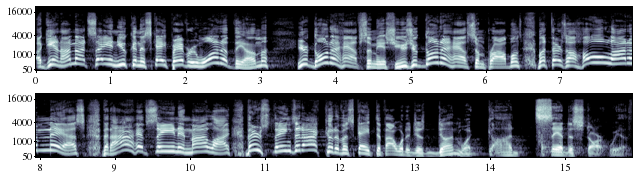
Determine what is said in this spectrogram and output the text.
Again, I'm not saying you can escape every one of them. You're going to have some issues, you're going to have some problems, but there's a whole lot of mess that I have seen in my life. There's things that I could have escaped if I would have just done what God said to start with.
